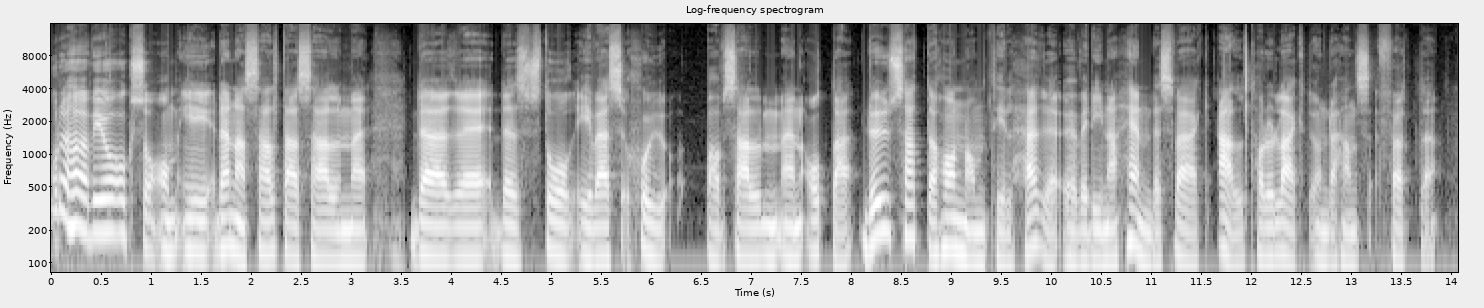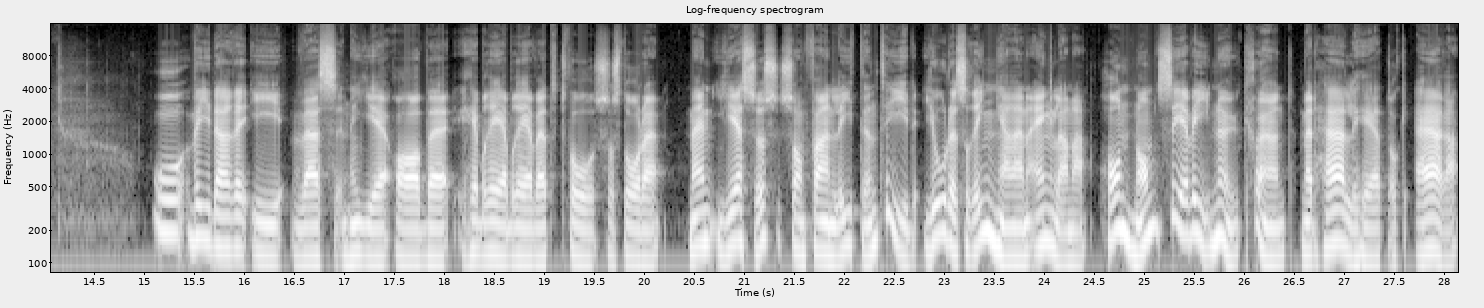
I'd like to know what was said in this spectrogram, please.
Och det hör vi ju också om i denna Psaltarpsalm, där eh, det står i vers 7 av salmen 8. Du satte honom till herre över dina händers verk, allt har du lagt under hans fötter. Och vidare i vers 9 av eh, Hebreerbrevet 2 så står det men Jesus, som för en liten tid gjordes ringare än änglarna, honom ser vi nu krönt med härlighet och ära.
